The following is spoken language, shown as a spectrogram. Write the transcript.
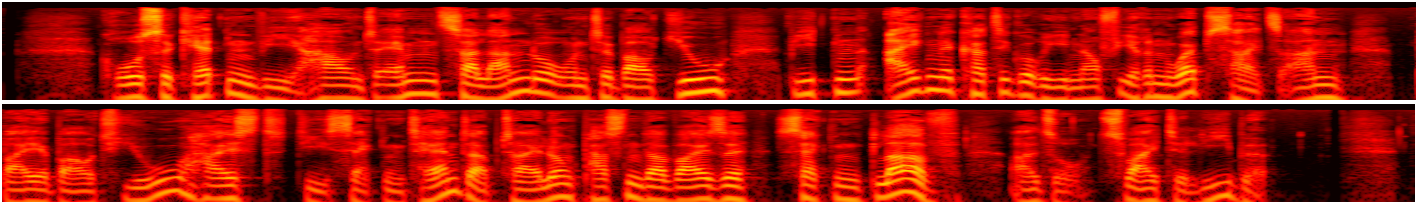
Große Ketten wie HM, Zalando und About You bieten eigene Kategorien auf ihren Websites an. Bei About You heißt die Secondhand-Abteilung passenderweise Second Love, also zweite Liebe.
